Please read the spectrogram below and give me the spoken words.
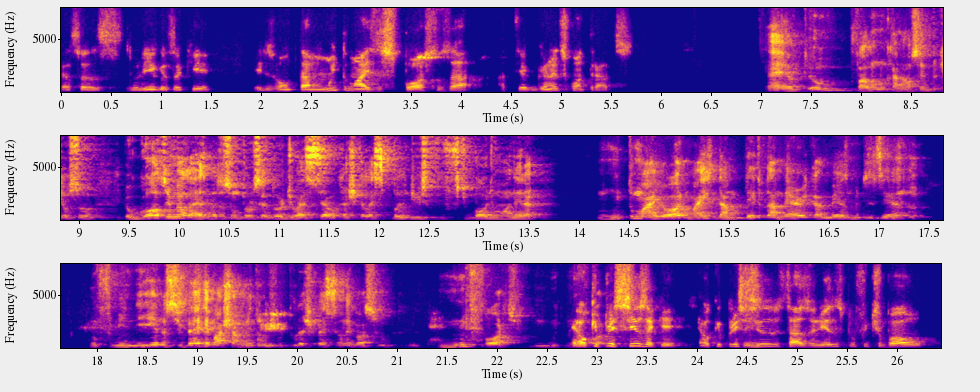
essas ligas aqui, eles vão estar muito mais expostos a, a ter grandes contratos. É, eu, eu, falo no canal sempre que eu sou. Eu gosto de MLS, mas eu sou um torcedor de USL, que acho que ela expande o futebol de uma maneira muito maior, mais da, dentro da América mesmo, dizendo no feminino, se tiver rebaixamento no futuro, acho que vai ser um negócio muito forte. Muito, muito é o que precisa aqui. É o que precisa Sim. dos Estados Unidos para o futebol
